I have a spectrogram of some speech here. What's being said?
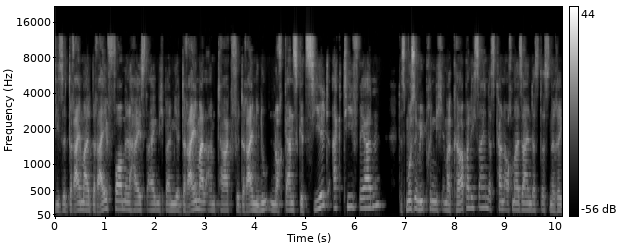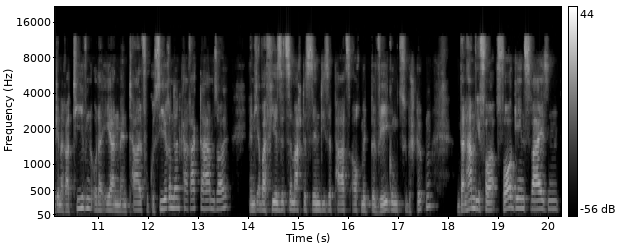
diese 3x3-Formel heißt eigentlich bei mir dreimal am Tag für drei Minuten noch ganz gezielt aktiv werden. Das muss im Übrigen nicht immer körperlich sein. Das kann auch mal sein, dass das einen regenerativen oder eher einen mental fokussierenden Charakter haben soll. Wenn ich aber viel sitze, macht es Sinn, diese Parts auch mit Bewegung zu bestücken. Und dann haben wir Vor Vorgehensweisen,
